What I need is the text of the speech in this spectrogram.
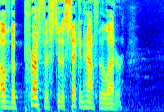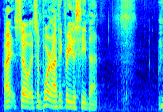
of the preface to the second half of the letter. All right, so it's important, I think, for you to see that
